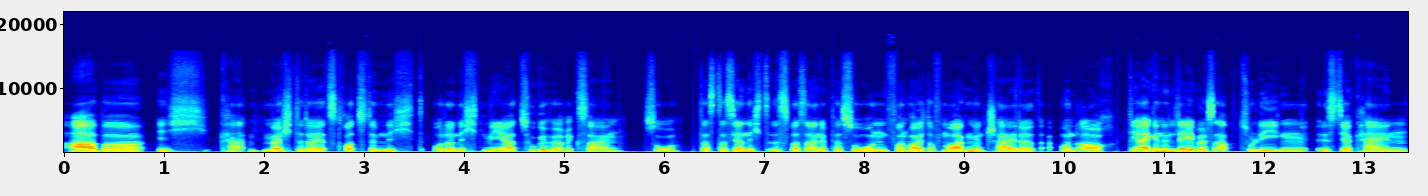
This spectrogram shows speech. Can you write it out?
aber ich kann, möchte da jetzt trotzdem nicht oder nicht mehr zugehörig sein. So, dass das ja nichts ist, was eine Person von heute auf morgen entscheidet und auch die eigenen Labels abzulegen, ist ja kein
